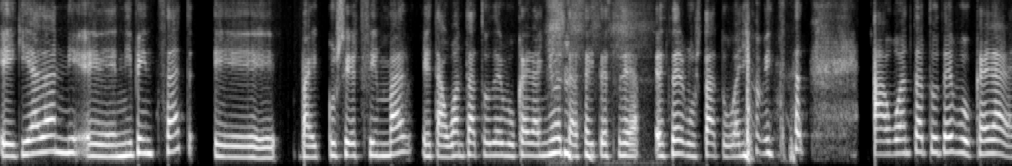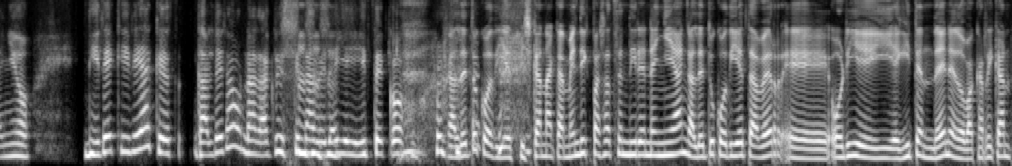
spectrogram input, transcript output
Egia da, ni, e, ni behintzat, e, ba, ikusi ez film bat, eta aguantatu de bukaeraino, eta zaitez ez gustatu, baina behintzat, aguantatu de bukaeraino. Nire kideak ez galdera ona da Kristina berai egiteko. Galdetuko diet, pixkanak amendik pasatzen diren enean, galdetuko diet aber e, hori egiten den, edo bakarrikan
